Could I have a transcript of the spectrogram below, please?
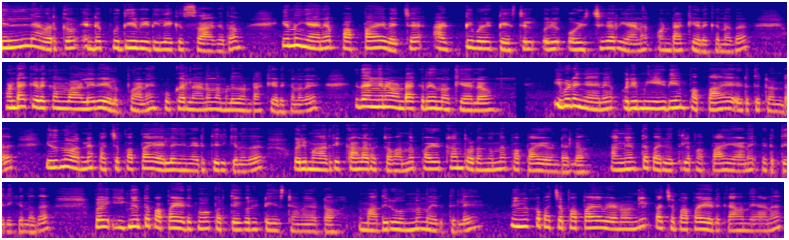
എല്ലാവർക്കും എന്റെ പുതിയ വീഡിയോയിലേക്ക് സ്വാഗതം. ഇന്ന് ഞാൻ പപ്പായ വെച്ച് അടിപൊളി ടേസ്റ്റിൽ ഒരു ഒഴിച്ചുകറിയാണ് ഉണ്ടാക്കിയെടുക്കുന്നത്. ഉണ്ടാക്കിയെടുക്കാൻ വളരെ എളുപ്പമാണ്. കുക്കറിലാണ് നമ്മളിത് ഉണ്ടാക്കിയെടുക്കുന്നത്. ഇതെങ്ങനെ ഉണ്ടാക്കുന്നത് നോക്കിയാലോ. ഇവിടെ ഞാൻ ഒരു മീഡിയം പപ്പായ എടുത്തിട്ടുണ്ട്. ഇതെന്ന് പറഞ്ഞാൽ പച്ച പപ്പായ അല്ല ഞാൻ എടുത്തിരിക്കുന്നത്. ഒരുമാതിരി കളറൊക്കെ വന്ന് പഴുക്കാൻ തുടങ്ങുന്ന പപ്പായ ഉണ്ടല്ലോ. അങ്ങനത്തെ പരുവത്തിലെ പപ്പായയാണ് എടുത്തിരിക്കുന്നത്. അപ്പോൾ ഇങ്ങനത്തെ പപ്പായ എടുക്കുമ്പോൾ പ്രത്യേക ഒരു ടേസ്റ്റാണ് കേട്ടോ. മധുരം ഒന്നും വരത്തില്ലേ? നിങ്ങൾക്ക് പച്ചപ്പപ്പായ വേണമെങ്കിൽ പച്ചപ്പപ്പായ എടുക്കാവുന്നതാണ്.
